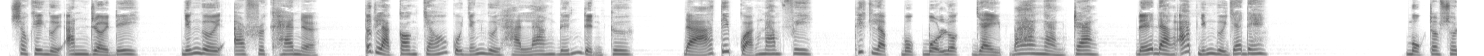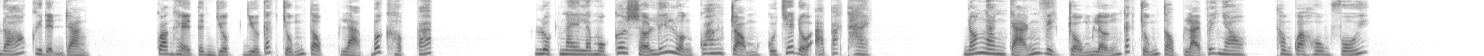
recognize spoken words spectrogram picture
Sau khi người Anh rời đi, những người Afrikaner, tức là con cháu của những người Hà Lan đến định cư, đã tiếp quản Nam Phi, thiết lập một bộ luật dày 3.000 trang để đàn áp những người da đen. Một trong số đó quy định rằng quan hệ tình dục giữa các chủng tộc là bất hợp pháp. Luật này là một cơ sở lý luận quan trọng của chế độ apartheid. Nó ngăn cản việc trộn lẫn các chủng tộc lại với nhau thông qua hôn phối.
